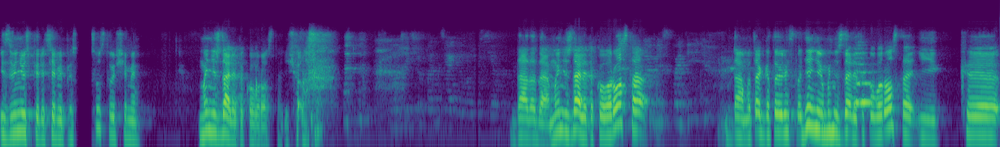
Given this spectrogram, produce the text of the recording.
извинюсь перед всеми присутствующими. Мы не ждали такого роста, еще раз. Да-да-да, мы не ждали такого роста. Да, мы так готовились к падению, мы не ждали такого роста, и к,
